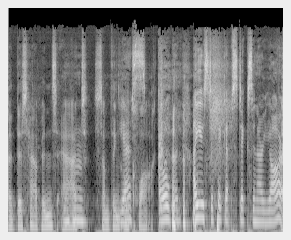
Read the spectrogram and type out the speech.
that this happens mm-hmm. at something Yes. o'clock. Oh, good. I used to pick up sticks in our yard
